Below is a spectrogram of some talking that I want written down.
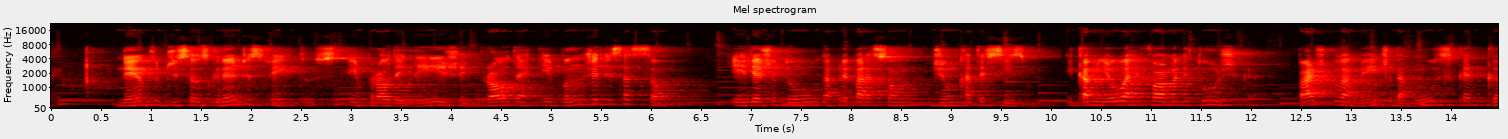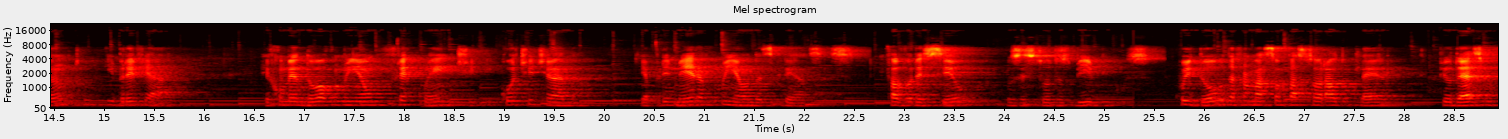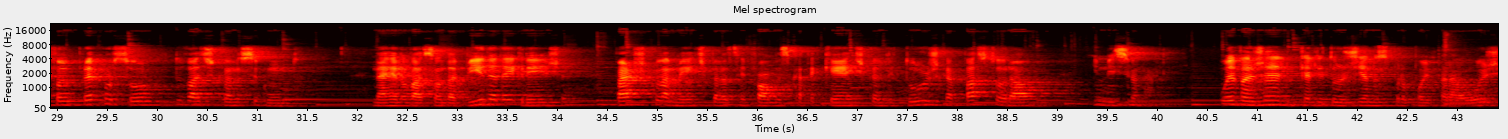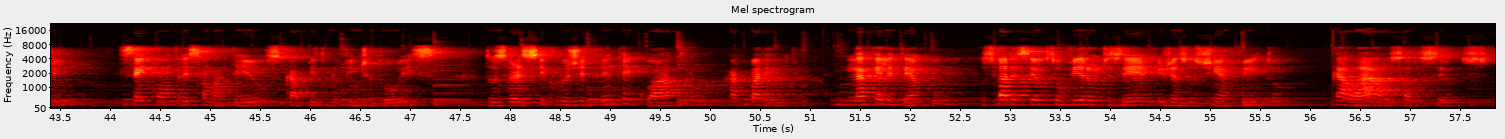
dentro de seus grandes feitos em prol da Igreja, em prol da evangelização, ele ajudou na preparação de um catecismo e caminhou a reforma litúrgica, particularmente da música, canto e breviário. Recomendou a comunhão frequente e cotidiana e a primeira comunhão das crianças. Favoreceu os estudos bíblicos. Cuidou da formação pastoral do clero Pio X foi o precursor do Vaticano II na renovação da vida da Igreja, particularmente pelas reformas catequética, litúrgica, pastoral e missionária. O Evangelho que a liturgia nos propõe para hoje se encontra em São Mateus, capítulo 22, dos versículos de 34 a 40. Naquele tempo, os fariseus ouviram dizer que Jesus tinha feito calar os saduceus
